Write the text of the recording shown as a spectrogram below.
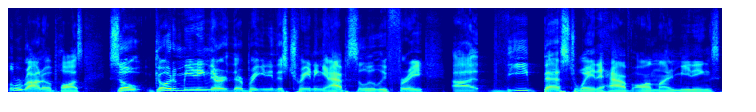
a little round of applause. So, GoToMeeting. They're they're bringing you this training absolutely free. Uh, the best way to have online meetings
